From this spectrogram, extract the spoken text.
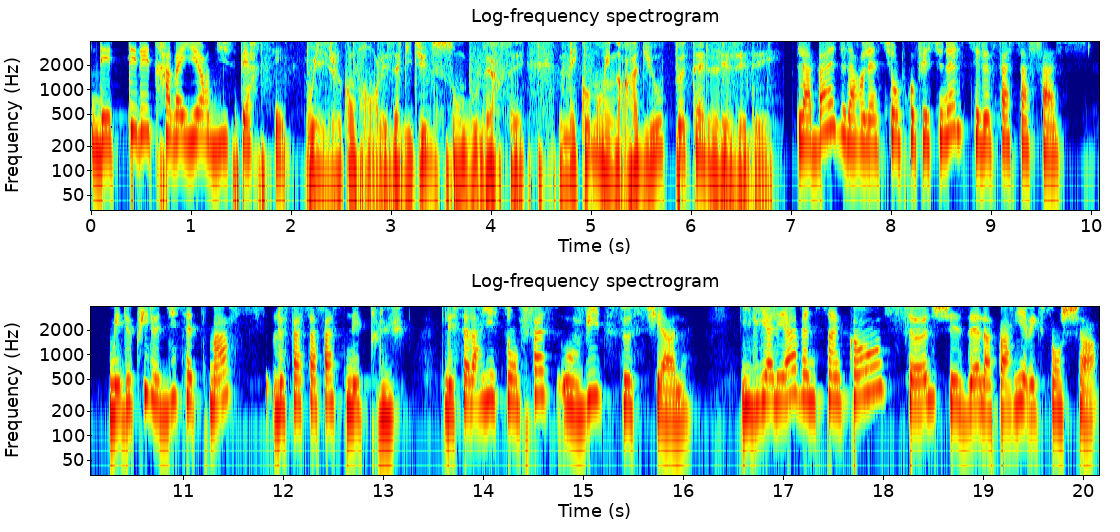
des télétravailleurs dispersés. Oui, je comprends, les habitudes sont bouleversées. Mais comment une radio peut-elle les aider? La base de la relation professionnelle, c'est le face-à-face. Mais depuis le 17 mars, le face-à-face n'est plus. Les salariés sont face au vide social. Il y a Léa, 25 ans, seule chez elle à Paris avec son chat.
